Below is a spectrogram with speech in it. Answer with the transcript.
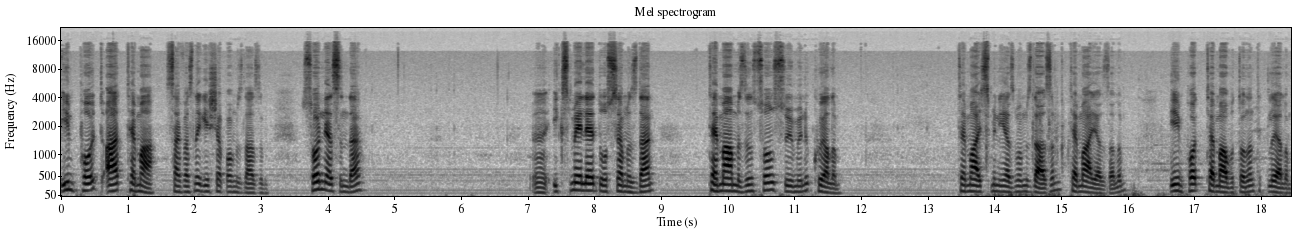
import a tema sayfasına giriş yapmamız lazım. Sonrasında e, XML dosyamızdan temamızın son sürümünü koyalım. Tema ismini yazmamız lazım. Tema yazalım. Import tema butonuna tıklayalım.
